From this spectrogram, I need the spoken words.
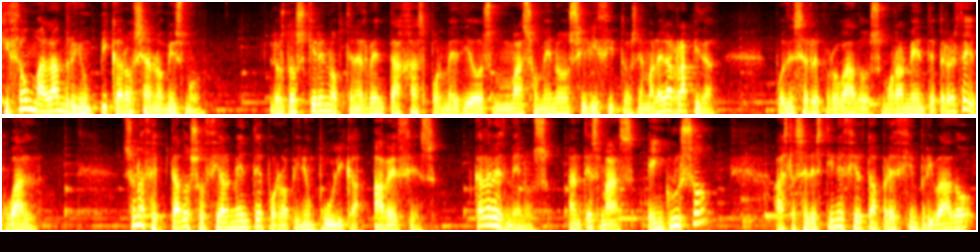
Quizá un malandro y un pícaro sean lo mismo. Los dos quieren obtener ventajas por medios más o menos ilícitos, de manera rápida. Pueden ser reprobados moralmente, pero es da igual. Son aceptados socialmente por la opinión pública, a veces, cada vez menos, antes más, e incluso hasta se les tiene cierto aprecio en privado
